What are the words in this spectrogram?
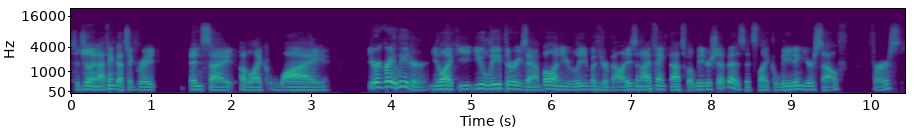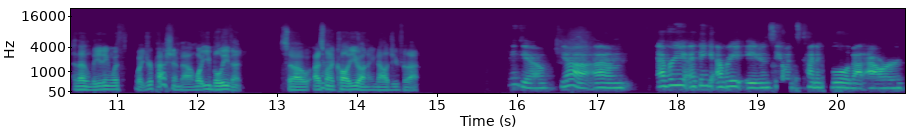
So Jillian, I think that's a great insight of like why you're a great leader. You like you, you lead through example and you lead with your values. And I think that's what leadership is. It's like leading yourself first and then leading with what you're passionate about and what you believe in. So I just want to call you on acknowledge you for that. Thank you. Yeah. Um, every, I think every agency, what's kind of cool about our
